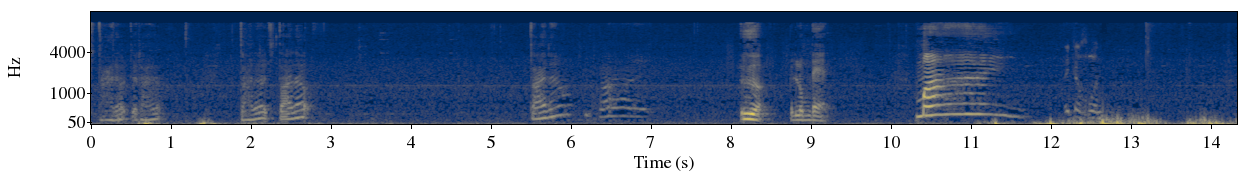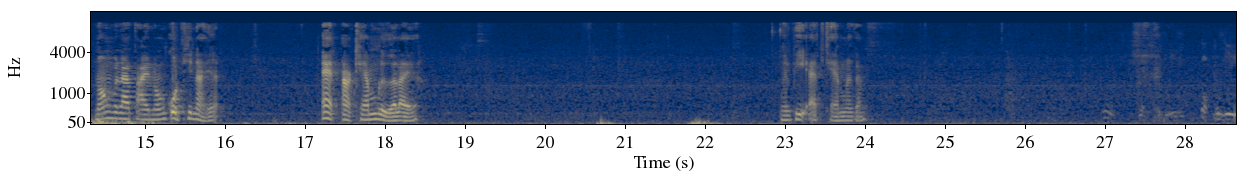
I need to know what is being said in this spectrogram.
จะตายแล้วจะตายแล้วตายแล้วจะตายแล้ว ตายแล้วตายเอือกเป็นลมแดด ไม่ไปเจอคน น้องเวลาตายน้องกดที่ไหนอะแอดอะแคมหรืออะไรอะงั้นพี่แอดแคมแล้วกันเสียคนนี้ตกพอดี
